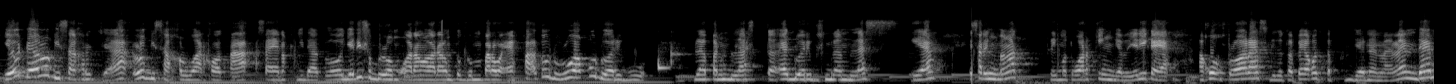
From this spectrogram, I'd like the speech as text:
ya udah lo bisa kerja, lo bisa keluar kota, saya enak jidat lo. Jadi sebelum orang-orang tuh gempar WFH tuh dulu aku 2018 eh 2019 ya sering banget remote working gitu. Jadi kayak aku ke Flores gitu tapi aku tetap kerja dan lain-lain. Dan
